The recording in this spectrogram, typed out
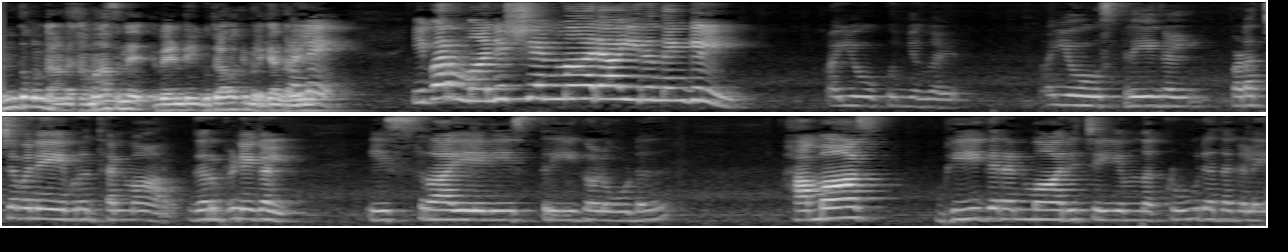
എന്തുകൊണ്ടാണ് ഹമാസിനെ വേണ്ടി മുദ്രാവാക്യം വിളിക്കാൻ കഴിയുന്നത്? ഇവർ മനുഷ്യന്മാരായിരുന്നെങ്കിൽ അയ്യോ കുഞ്ഞുങ്ങൾ അയ്യോ സ്ത്രീകൾ പടച്ചവനെ വൃദ്ധന്മാർ ഗർഭിണികൾ ഇസ്രായേലി സ്ത്രീകളോട് ഹമാസ് ഭീകരന്മാര് ചെയ്യുന്ന ക്രൂരതകളെ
